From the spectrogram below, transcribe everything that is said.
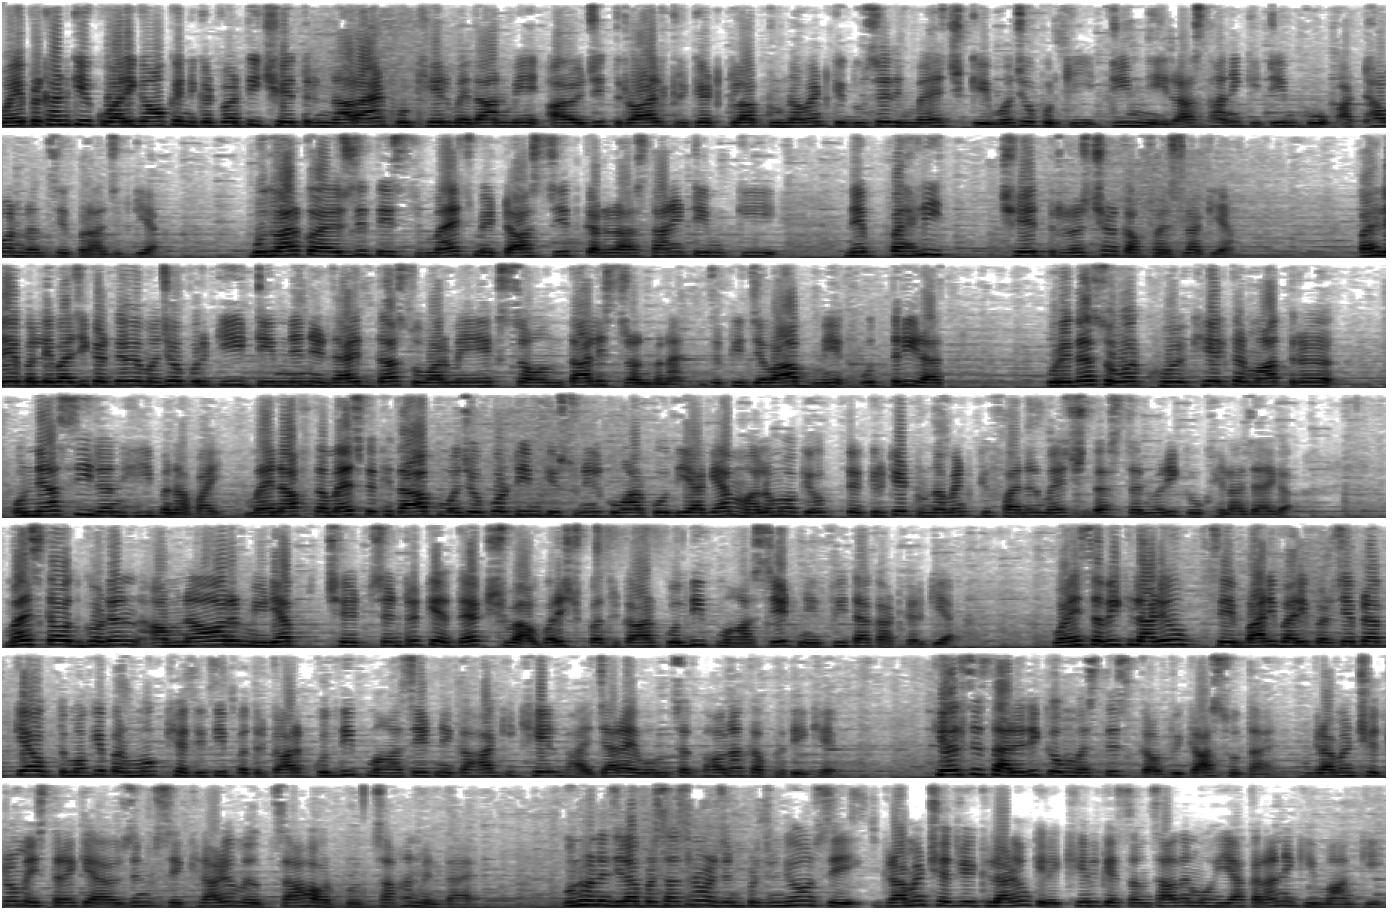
वहीं प्रखंड के कुआरी गाँव के निकटवर्ती क्षेत्र नारायणपुर खेल मैदान में आयोजित रॉयल क्रिकेट क्लब टूर्नामेंट के दूसरे दिन मैच के मजोपुर की टीम ने राजधानी की टीम को अट्ठावन रन से पराजित किया। बुधवार को आयोजित इस मैच में टॉस जीतकर राजधानी टीम की ने पहली क्षेत्र रक्षण का फैसला किया। पहले बल्लेबाजी करते हुए मजोपुर की टीम ने निर्धारित 10 ओवर में एक सौ उनतालीस रन बनाए, जबकि जवाब में उत्तरी पूरे 10 ओवर खेलकर मात्र उन्यासी रन ही बना पाई। मैन ऑफ़ द मैच का खिताब मजोपुर टीम के सुनील कुमार को दिया गया। मालूम हो कि उक्त क्रिकेट टूर्नामेंट के फाइनल मैच 10 जनवरी को खेला जाएगा। मैच का उद्घाटन अमनौर मीडिया सेंटर के अध्यक्ष व वरिष्ठ पत्रकार कुलदीप महासेठ ने फीता काट कर किया। वहीं सभी खिलाड़ियों से बारी बारी परिचय प्राप्त किया। उक्त मौके पर मुख्य अतिथि पत्रकार कुलदीप महासेठ ने कहा कि खेल, भाईचारा एवं सद्भावना का प्रतीक है। खेल से शारीरिक एवं मस्तिष्क का विकास होता है। ग्रामीण क्षेत्रों में इस तरह के आयोजन से खिलाड़ियों में उत्साह और प्रोत्साहन मिलता है। उन्होंने जिला प्रशासन और जनप्रतिनिधियों से ग्रामीण क्षेत्र के खिलाड़ियों के लिए खेल के संसाधन मुहैया कराने की मांग की,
